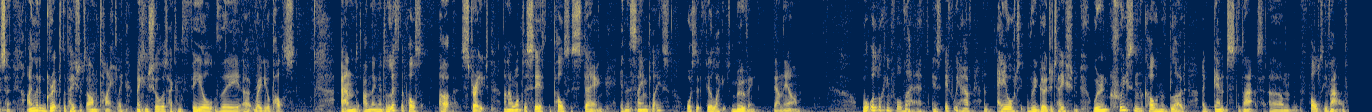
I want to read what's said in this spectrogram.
So, I'm going to grip the patient's arm tightly, making sure that I can feel the uh, radial pulse. And I'm then going to lift the pulse up straight, and I want to see if the pulse is staying in the same place or does it feel like it's moving down the arm. What we're looking for there is if we have an aortic regurgitation, we're increasing the column of blood against that um, faulty valve,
